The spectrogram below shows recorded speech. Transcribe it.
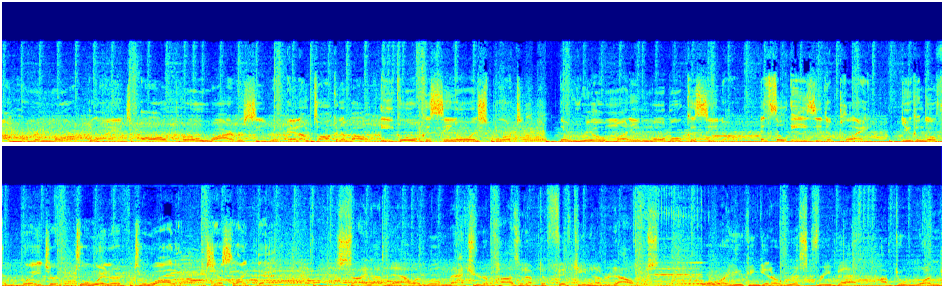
I'm Herman Moore, Lions All Pro wide receiver, and I'm talking about Eagle Casino and Sports, the real money mobile casino. It's so easy to play. You can go from wager to winner to wallet, just like that. Sign up now and we'll match your deposit up to $1,500. Or you can get a risk free bet up to $1,000.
